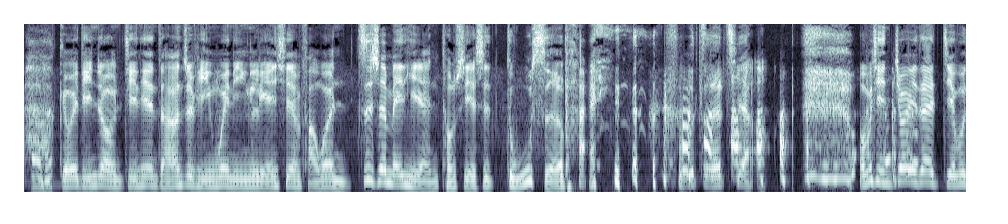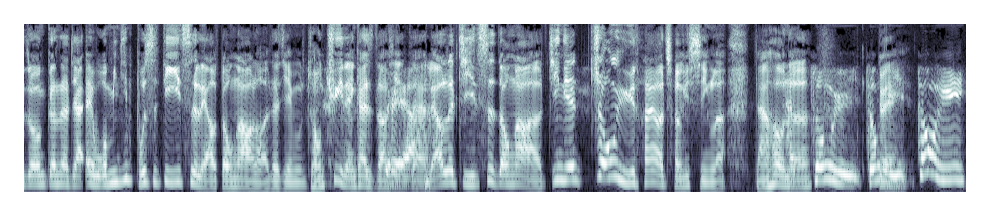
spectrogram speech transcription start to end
好，各位听众，今天早上志平为您连线访问资深媒体人，同时也是毒舌派 福泽巧。我们请 Joy 在节目中跟大家，哎、欸，我们已经不是第一次聊冬奥了，在节目从去年开始到现在，聊了几次冬奥，今天终于他要成型了。然后呢，终于，终于，终于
